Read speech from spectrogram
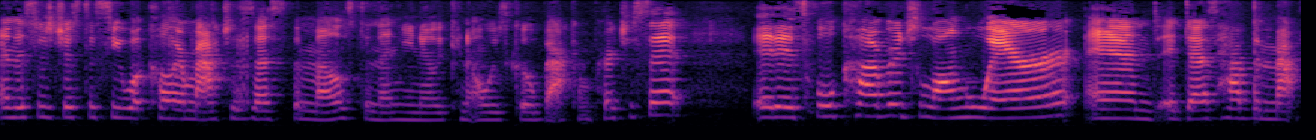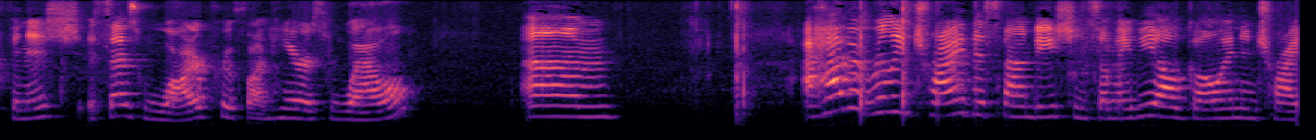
And this is just to see what color matches us the most. And then, you know, you can always go back and purchase it. It is full coverage, long wear, and it does have the matte finish. It says waterproof on here as well. Um, I haven't really tried this foundation, so maybe I'll go in and try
